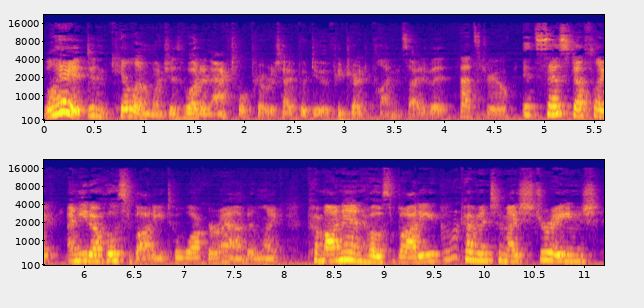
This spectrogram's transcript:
Well, hey, it didn't kill him, which is what an actual prototype would do if you tried to climb inside of it. That's true. It says stuff like, I need a host body to walk around, and like, come on in, host body, come into my strange,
